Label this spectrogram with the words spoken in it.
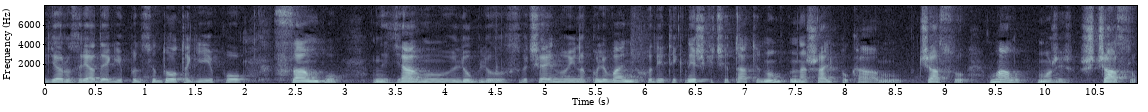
є розряди як і по дзюдо, так і по самбо. Я люблю, звичайно, і на полювання ходити, і книжки читати. Ну, на жаль, поки часу мало, може, з часу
